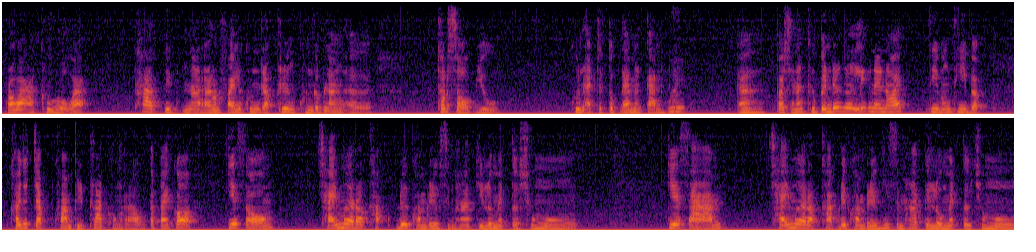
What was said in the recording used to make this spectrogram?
เพราะว่าครูบอกว่า ถ้าติดหน้ารางรถไฟแล้วคุณดับเครื่องคุณกำลังเออทดสอบอยู่ คุณอาจจะตกได้เหมือนกันอุ้ย เออเพราะฉะนั้นคือเป็นเรื่องเล็กๆน้อยๆที่บางทีแบบเขาจะจับความผิดพลาดของเรา ต่อไปก็เกียร์สองใช้เมื่อเราขับด้วยความเร็ว 15 กิโลเมตรต่อชั่วโมง เกียร์สามใช้เมื่อเราขับด้วยความเร็ว 25 กิโลเมตรต่อชั่วโมง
